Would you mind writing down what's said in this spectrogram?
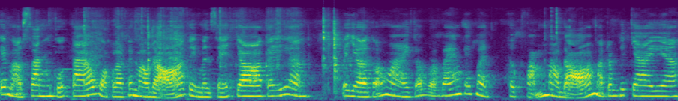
cái màu xanh của táo hoặc là cái màu đỏ thì mình sẽ cho cái à, bây giờ có ngoài, có bán cái mà thực phẩm màu đỏ mà trong cái chai à,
